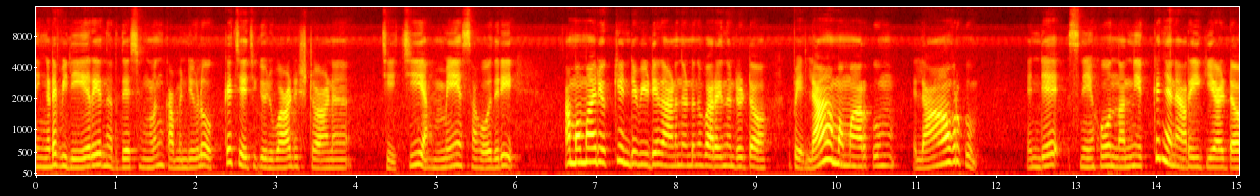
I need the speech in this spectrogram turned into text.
നിങ്ങളുടെ വിലയേറിയ നിർദ്ദേശങ്ങളും കമന്റുകളും ഒക്കെ ചേച്ചിക്ക് ഒരുപാട് ഇഷ്ടമാണ്. ചേച്ചി അമ്മേ സഹോദരി അമ്മമാരൊക്കെ എന്റെ വീഡിയോ കാണുന്നുണ്ടെന്ന് പറയുന്നുണ്ട് കേട്ടോ. അപ്പോൾ എല്ലാ അമ്മമാർക്കും എല്ലാവർക്കും എന്റെ സ്നേഹവും നന്ദിയൊക്കെ ഞാൻ അറിയിക്കുക കേട്ടോ.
